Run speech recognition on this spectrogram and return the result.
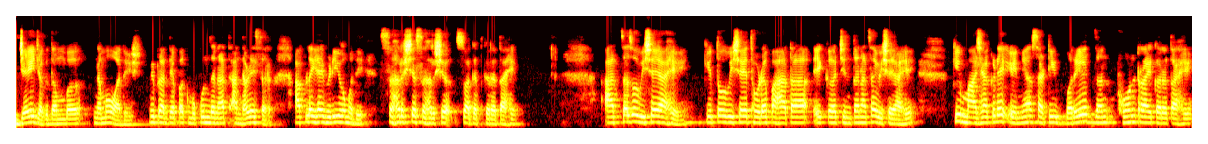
जय जगदंब. नमो आदेश. मी प्राध्यापक मुकुंदनाथ आंधळे सर आपलं ह्या व्हिडिओमध्ये सहर्ष सहर्ष स्वागत करत आहे. आजचा जो विषय आहे की तो विषय थोडं पाहता एक चिंतनाचा विषय आहे की माझ्याकडे येण्यासाठी बरेच जण फोन ट्राय करत आहे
